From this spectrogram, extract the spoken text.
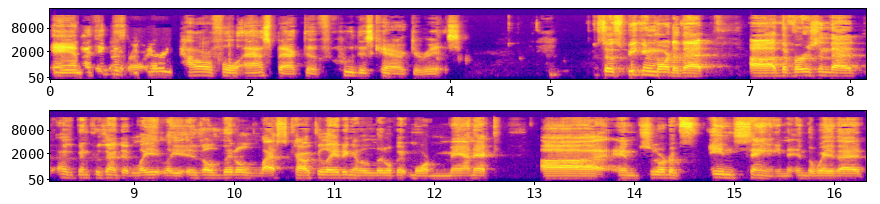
And I think that's a very powerful aspect of who this character is. So, speaking more to that, uh, the version that has been presented lately is a little less calculating and a little bit more manic uh, and sort of insane in the way that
